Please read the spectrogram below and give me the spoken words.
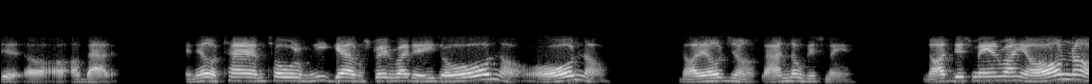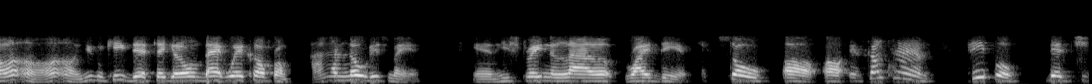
that, uh, about it. And Elder Time told him he got him straight right there. He said, "Oh no, oh no, not Elder Johnson. I know this man, not this man right here. Oh no, uh, uh, uh. You can keep that. Take it on back where it come from. I know this man." And he straightened the lie up right there. So, uh, uh, and sometimes people that you,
